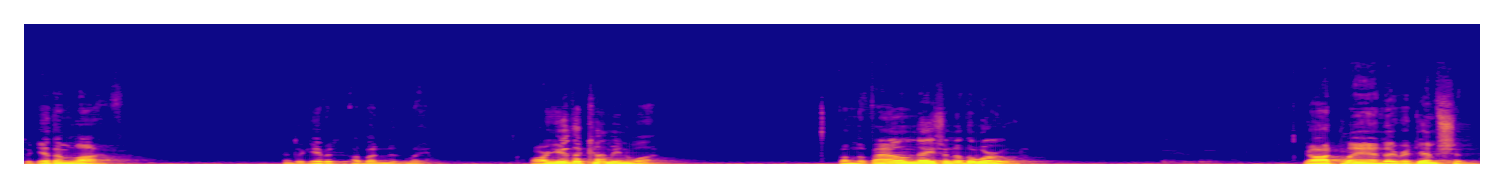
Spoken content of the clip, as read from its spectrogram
to give them life and to give it abundantly. Are you the coming one? From the foundation of the world, God planned a redemption.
